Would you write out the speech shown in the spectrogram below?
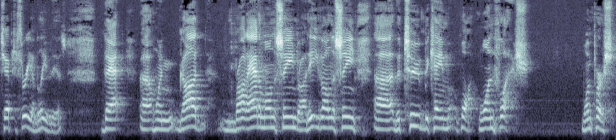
chapter 3, I believe it is, that uh, when God brought Adam on the scene, brought Eve on the scene, uh, the two became what? One flesh, one person.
